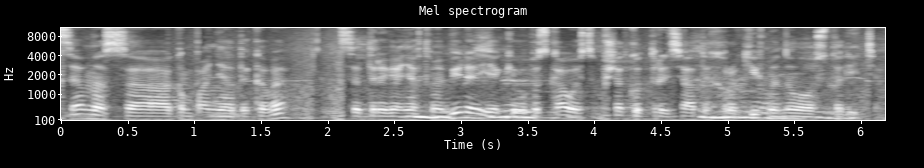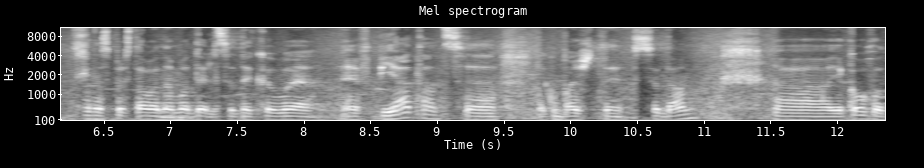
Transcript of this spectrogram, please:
Це в нас е, компанія ДКВ. Це дерев'яні автомобілі, які випускалися з початку 30-х років минулого століття. У нас представлена модель це ДКВ F5. Це, як ви бачите, седан, е, якого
